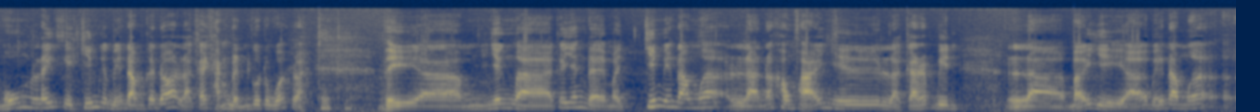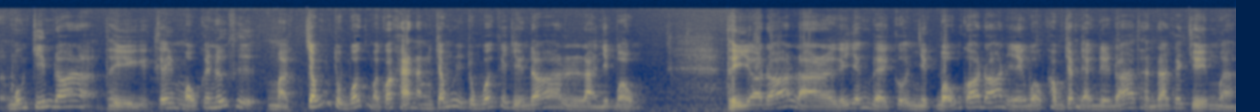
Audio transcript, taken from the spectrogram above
muốn lấy cái chiếm cái biển Đông cái đó là cái khẳng định của Trung Quốc rồi. Thì à, nhưng mà cái vấn đề mà chiếm biển Đông á, là nó không phải như là Caribbean là bởi vì ở biển Đông á, muốn chiếm đó thì cái một cái nước mà chống Trung Quốc mà có khả năng chống với Trung Quốc cái chuyện đó là Nhật Bản. Thì do đó là cái vấn đề của Nhật Bản có đó thì Nhật Bản không chấp nhận điều đó. Thành ra cái chuyện mà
